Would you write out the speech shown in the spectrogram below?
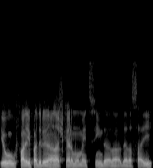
eu falei para Adriana, acho que era o momento sim dela, dela sair.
